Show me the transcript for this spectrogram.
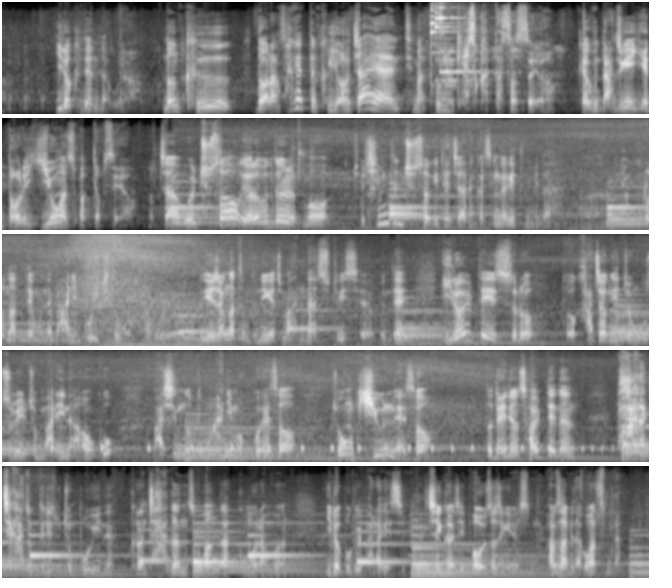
이렇게 된다고요? 넌 그 너랑 사귀었던 그 여자애한테만 돈을 계속 갖다 썼어요. 결국 나중에 얘 너를 이용할 수밖에 없어요. 자 올 추석 여러분들 뭐 좀 힘든 추석이 되지 않을까 생각이 듭니다. 어, 그냥 코로나 때문에 많이 모이지도 못하고요. 예전 같은 분위기가 좀 안 날 수도 있어요. 근데 이럴 때일수록 또 가정에 좀 웃음이 좀 많이 나오고 맛있는 것도 많이 먹고 해서 조금 기운 내서 또 내년 설 때는 다 같이 가족들이 좀 모이는 그런 작은 소망과 꿈을 한번 이뤄보길 바라겠습니다. 지금까지 버울 선생님이었습니다. 감사합니다. 고맙습니다.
